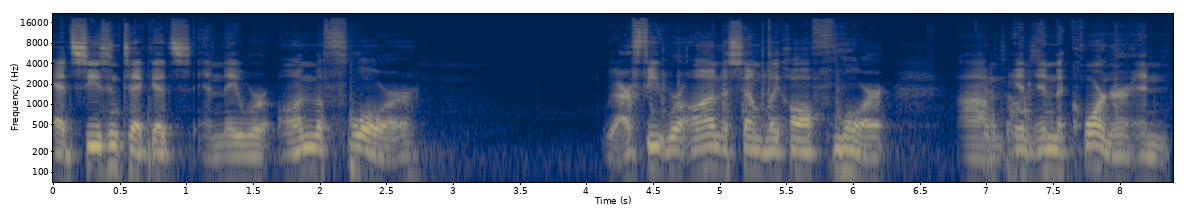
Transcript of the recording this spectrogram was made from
had season tickets, and they were on the floor. Our feet were on Assembly Hall floor. Um, That's in, in the corner, and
